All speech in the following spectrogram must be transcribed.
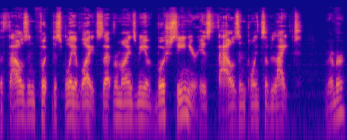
The thousand foot display of lights. That reminds me of Bush Sr., his thousand points of light. Remember?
